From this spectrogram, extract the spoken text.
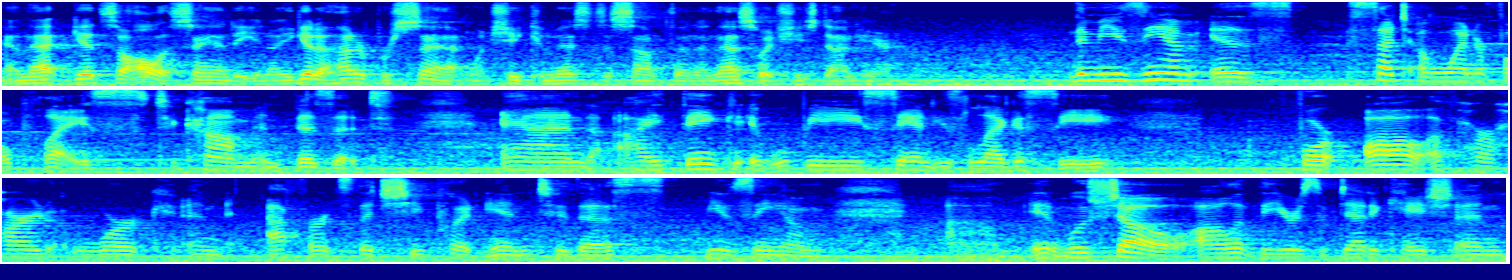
And that gets all of sandy. You know you get 100% when she commits to something and that's what she's done here. The museum is such a wonderful place to come and visit. And I think it will be Sandy's legacy for all of her hard work and efforts that she put into this museum. Um, it will show all of the years of dedication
